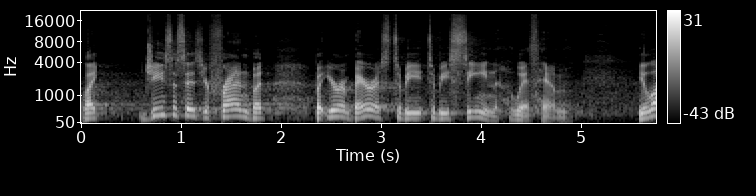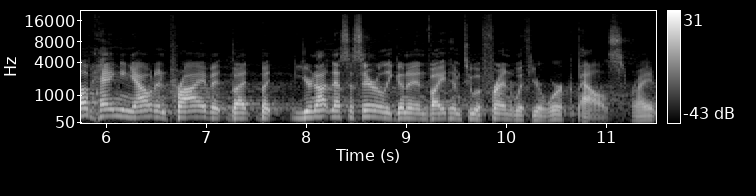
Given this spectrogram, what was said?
Like, Jesus is your friend, but, but you're embarrassed to be, to be seen with him. You love hanging out in private, but, but you're not necessarily going to invite him to a friend with your work pals, right?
